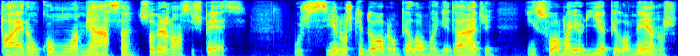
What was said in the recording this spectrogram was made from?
pairam como uma ameaça sobre a nossa espécie. Os sinos que dobram pela humanidade, em sua maioria pelo menos,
